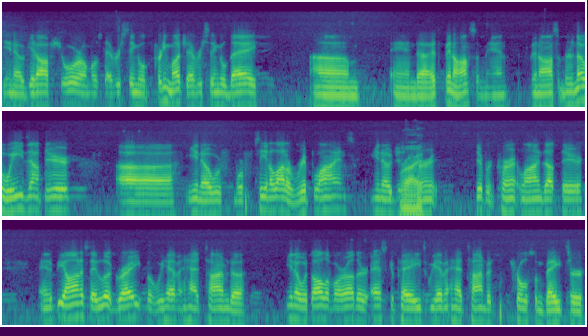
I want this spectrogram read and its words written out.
you know, get offshore almost every single, pretty much every single day, um, and uh, it's been awesome, man. It's been awesome. There's no weeds out there. Uh, you know, we're we're seeing a lot of rip lines. You know, just Right. current, different current lines out there. And to be honest, they look great, but we haven't had time to, you know, with all of our other escapades, we haven't had time to troll some baits or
